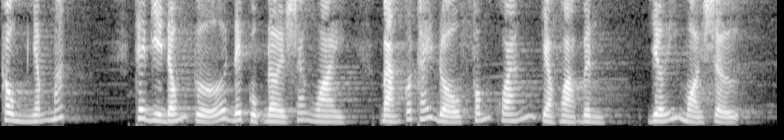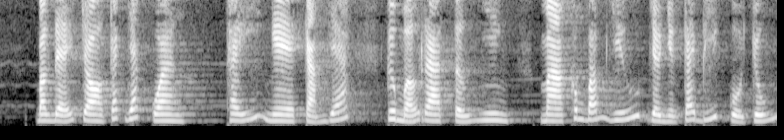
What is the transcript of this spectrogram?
không nhắm mắt. Thay vì đóng cửa để cuộc đời ra ngoài, bạn có thái độ phóng khoáng và hòa bình với mọi sự. Bạn để cho các giác quan, thấy, nghe, cảm giác cứ mở ra tự nhiên mà không bám víu vào những cái biết của chúng.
